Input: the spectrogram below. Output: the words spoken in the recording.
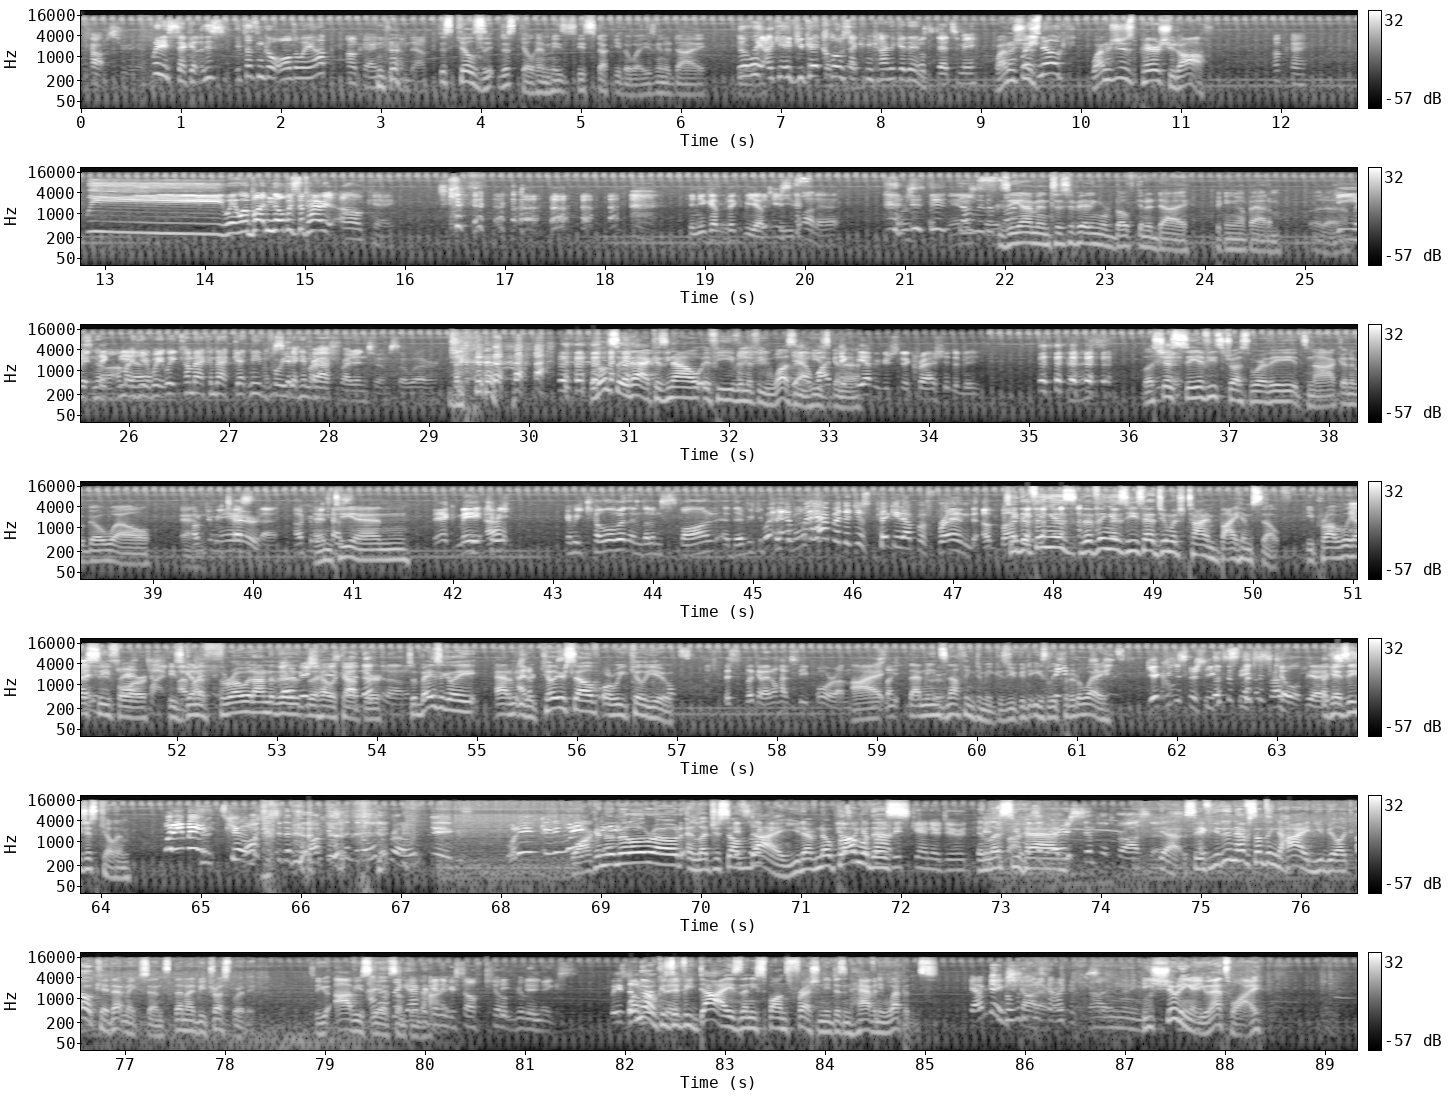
Cops shooting at me. Wait a second. This it doesn't go all the way up. Okay, I need to come down. Just kill Z, just kill him. He's he's stuck either way. He's gonna die. No, wait. I can, if you get close, I can kind of get in. It's dead to me. Why don't you Wait, just, no. Why don't you just parachute off? Okay. Wee. Wait, what button opens the parachute? Okay. Can you come pick me up, Where you please? spawn at? Where's the fucking Tell me the manager? Z, I'm anticipating we're both gonna die picking up Adam. But uh, Please Wait, no, I'm me right here. Wait, wait. Come back, come back. Get me I'm before just you get him. crash right into him, so whatever. well, don't say that, because now if he even if he wasn't, Yeah, he's why pick gonna. me up if you're just gonna crash into me? Let's just see if he's trustworthy. It's not gonna go well. How can we test that? How can we test that? NTN. Pick me Can we, can we kill him and let him spawn, and then we can What, pick him up? what happened to just picking up a friend, a buddy? See, the thing is, the thing is, he's had too much time by himself. He probably has Yeah, C4. He's gonna myself. throw it onto the, the sure helicopter. nothing. So basically, Adam, either kill yourself or we kill you. This, look, I don't have C4. I'm, I. I'm psyched That means nothing to me because you could easily put it away. Get closer so you let's can see let's just kill him. Yeah, Okay, Z, just kill him. What do you mean? Kill Walk into the walk into the middle of the road. things. What are you doing? Walk into the middle of the road and let yourself It's die. like- You'd have no problem like a with body this. scanner, dude. It's Unless a you body It's a had- very simple process. Yeah, see, if you didn't have something to hide, you'd be like, okay, that makes sense. Then I'd be trustworthy. So you obviously have something. I obviously don't have think something ever to getting yourself killed really makes. Please Well, don't. no, because if he dies, then he spawns fresh and he doesn't have any weapons. Yeah, I'm getting But shot he's at. got Right like a gun so- and he He's shooting at you, that's why.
